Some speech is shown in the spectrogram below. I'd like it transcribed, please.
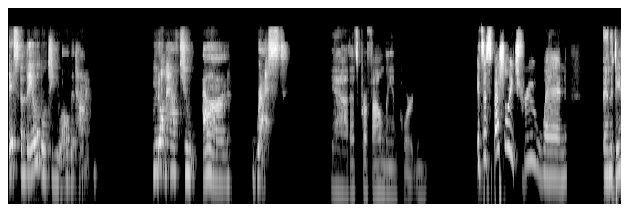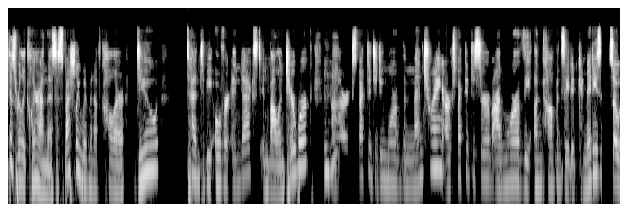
it's available to you all the time. You don't have to earn rest. Yeah, that's profoundly important. It's especially true when and the data is really clear on this, especially women of color do tend to be over indexed in volunteer work, mm-hmm. uh, are expected to do more of the mentoring, are expected to serve on more of the uncompensated committees. So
